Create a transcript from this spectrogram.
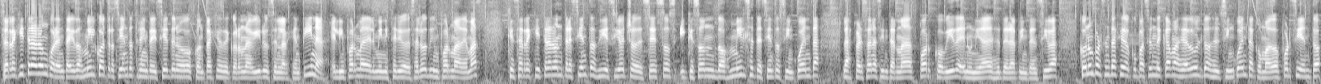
Se registraron 42.437 nuevos contagios de coronavirus en la Argentina. El informe del Ministerio de Salud informa además que se registraron 318 decesos y que son 2.000 1.750 las personas internadas por COVID en unidades de terapia intensiva, con un porcentaje de ocupación de camas de adultos del 50,2%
